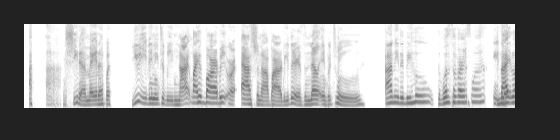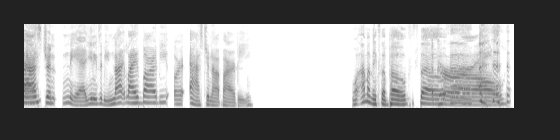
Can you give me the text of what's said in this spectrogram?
she done made up a. You either need to be nightlife Barbie or astronaut Barbie. There is no in between. I need to be who? What's the first one? Nightlife. Astron- yeah, you need to be nightlife Barbie or astronaut Barbie. Well, I'm gonna mix up both. So, uh, Girl.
